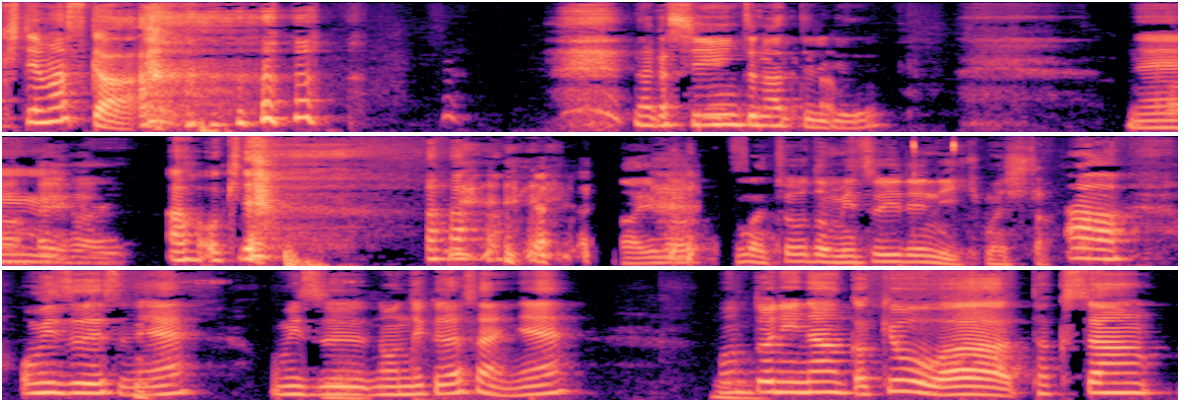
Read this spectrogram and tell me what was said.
起きてますか？なんかシーンとなってるけど。あねえ。はいはい。あ、起きて。あ今、今ちょうど水入れに行きました。あ、お水ですね。お水飲んでくださいね。本当になんか今日はたくさん、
